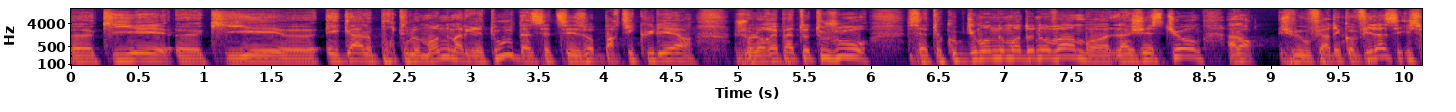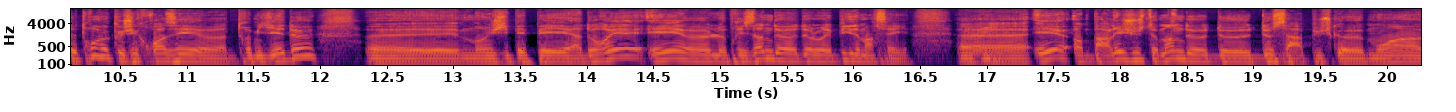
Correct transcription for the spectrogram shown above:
euh, qui est, euh, qui est euh, égale pour tout le monde, malgré tout, dans cette saison particulière. Je le répète toujours, cette Coupe du Monde au mois de novembre, la gestion. Alors, je vais vous faire des confidences. Il se trouve que j'ai croisé euh, entre midi et deux euh, mon JPP adoré et le président de, de l'Olympique de Marseille. Et on parlait justement de, de, de ça, puisque moi,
